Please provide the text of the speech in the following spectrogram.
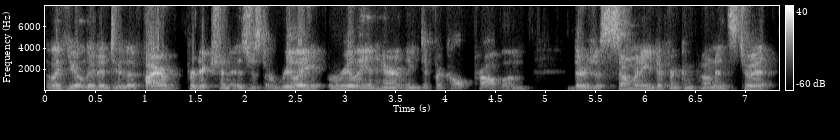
like you alluded to the fire prediction is just a really really inherently difficult problem. There's just so many different components to it.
